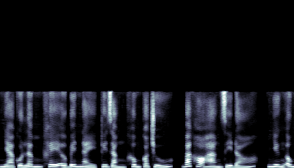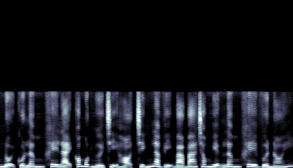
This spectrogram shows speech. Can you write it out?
Nhà của Lâm Khê ở bên này tuy rằng không có chú, bác họ hàng gì đó, nhưng ông nội của Lâm Khê lại có một người chị họ chính là vị bà ba trong miệng Lâm Khê vừa nói,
